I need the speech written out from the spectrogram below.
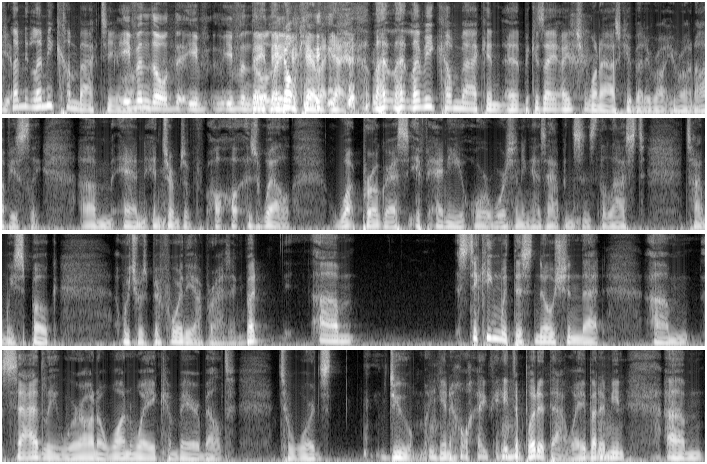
Yeah. Let me let me come back to you. even though the, if, even they, though they don't care about yeah let, let, let me come back and uh, because I, I just want to ask you about Iran, Iran obviously um, and in terms of uh, as well what progress if any or worsening has happened since the last time we spoke which was before the uprising. But um, sticking with this notion that um, sadly we're on a one-way conveyor belt towards doom you know? I hate to put it that way but i mean um,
